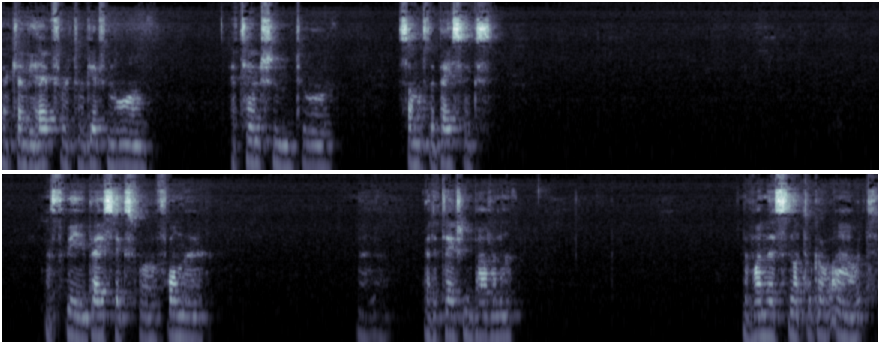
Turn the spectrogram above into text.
It can be helpful to give more attention to some of the basics the three basics for formal uh, meditation bhavana. The one is not to go out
